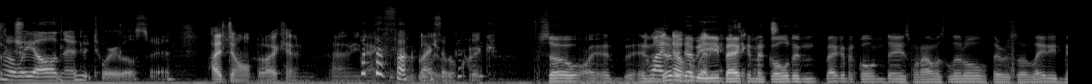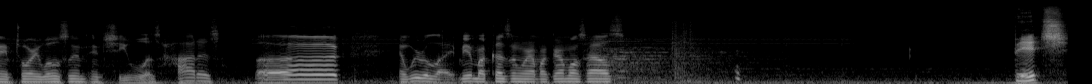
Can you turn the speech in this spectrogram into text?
Well, we all know who Torrie Wilson is. I don't, but I can. I mean, What I the can fuck, Google it Marcel? real quick. So uh, in who WWE back in the golden back in the golden days when I was little, there was a lady named Torrie Wilson, and she was hot as fuck. And we were like, me and my cousin were at my grandma's house. Bitch,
